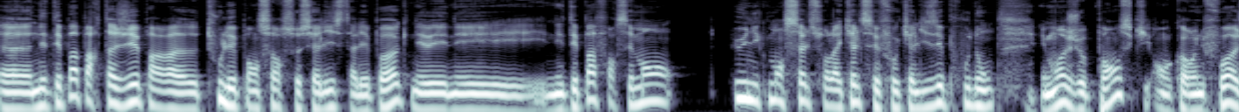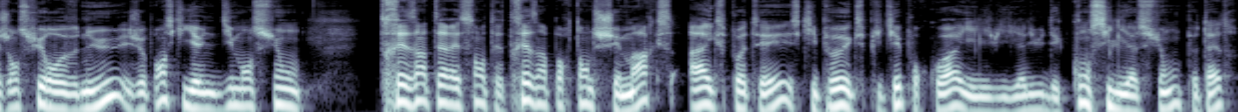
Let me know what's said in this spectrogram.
euh, n'était pas partagée par euh, tous les penseurs socialistes à l'époque, n'était pas forcément uniquement celle sur laquelle s'est focalisé Proudhon. Et moi, je pense qu'encore une fois, j'en suis revenu, et je pense qu'il y a une dimension très intéressante et très importante chez Marx à exploiter, ce qui peut expliquer pourquoi il y a eu des conciliations, peut-être,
